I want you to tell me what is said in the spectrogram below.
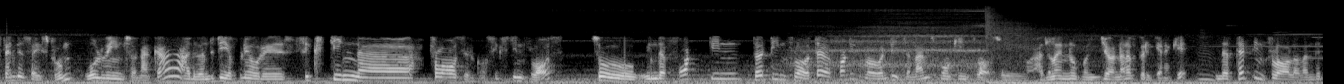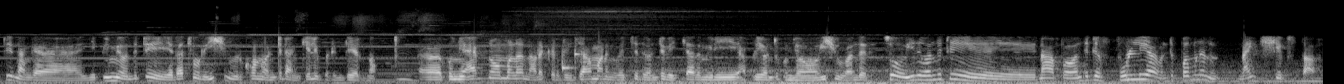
standard size room old wing சொன்னாக்கா அது வந்துட்டு எப்படியும் ஒரு சிக்ஸ்டீன் ஃப்ளார்ஸ் uh, இருக்கும். சிக்ஸ்டீன் ஃப்ளார்ஸ் ஸோ இந்த fourteen thirteen floor fourteen floor வந்து it's non smoking floor so அதெல்லாம் இன்னும் கொஞ்சம் நினப்பு இருக்கு எனக்கு. இந்த தேர்ட்டீன் ஃப்ளோரில் வந்துட்டு நாங்கள் எப்பயுமே வந்துட்டு ஏதாச்சும் ஒரு இஷ்யூ இருக்கும்னு வந்துட்டு நாங்கள் கேள்விப்பட்டுக்கிட்டே இருந்தோம். கொஞ்சம் ஆப்நார்மலாக நடக்கிறது ஜாமானுங்க வச்சது வந்துட்டு வைக்காத மாரி அப்படி வந்துட்டு கொஞ்சம் இஷ்யூ வந்தது. ஸோ இது வந்துட்டு நான் இப்போ வந்துட்டு ஃபுல்லியாக வந்துட்டு பெர்மனன்ட் நைட் ஷிஃப்ட் ஸ்டாஃப்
